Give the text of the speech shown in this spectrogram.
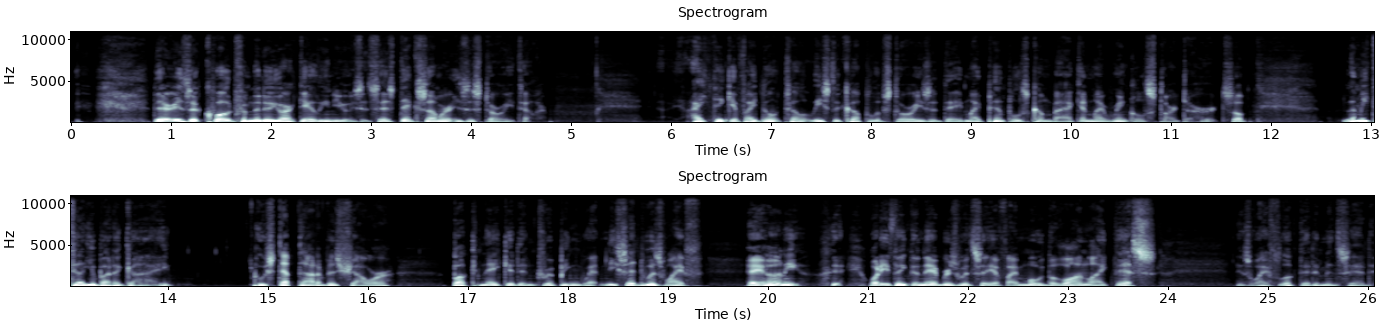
there is a quote from the New York Daily News. It says, Dick Summer is a storyteller. I think if I don't tell at least a couple of stories a day, my pimples come back and my wrinkles start to hurt. So let me tell you about a guy who stepped out of his shower, buck naked and dripping wet, and he said to his wife, Hey, honey, what do you think the neighbors would say if I mowed the lawn like this? His wife looked at him and said,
